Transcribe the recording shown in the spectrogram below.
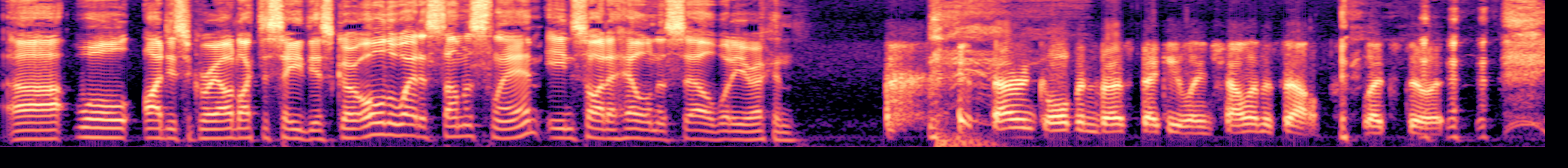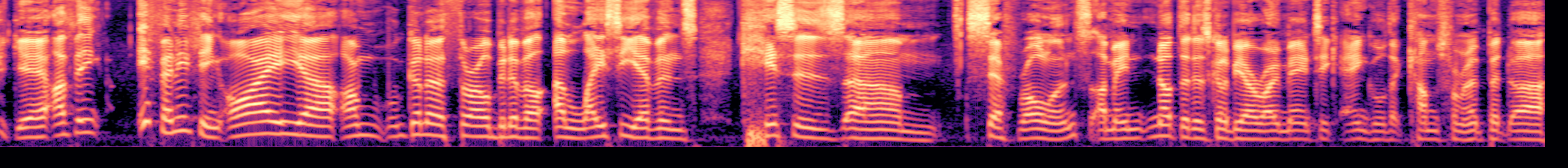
Uh, well, I disagree. I'd like to see this go all the way to SummerSlam inside a Hell in a Cell. What do you reckon? Baron Corbin versus Becky Lynch, Hell in a Cell. Let's do it. yeah, I think if anything, I uh, I'm gonna throw a bit of a, a Lacey Evans kisses um, Seth Rollins. I mean, not that there's going to be a romantic angle that comes from it, but uh,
